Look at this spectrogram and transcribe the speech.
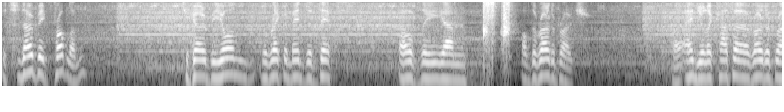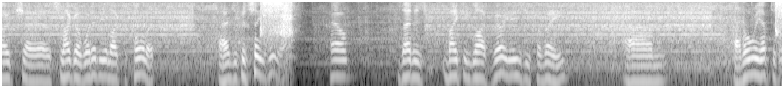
it's no big problem to go beyond the recommended depth of the um, of the rotor broach. Uh, annular cutter, rotor broach, uh, slugger, whatever you like to call it. And you can see here how that is making life very easy for me. Um, and all we have to do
